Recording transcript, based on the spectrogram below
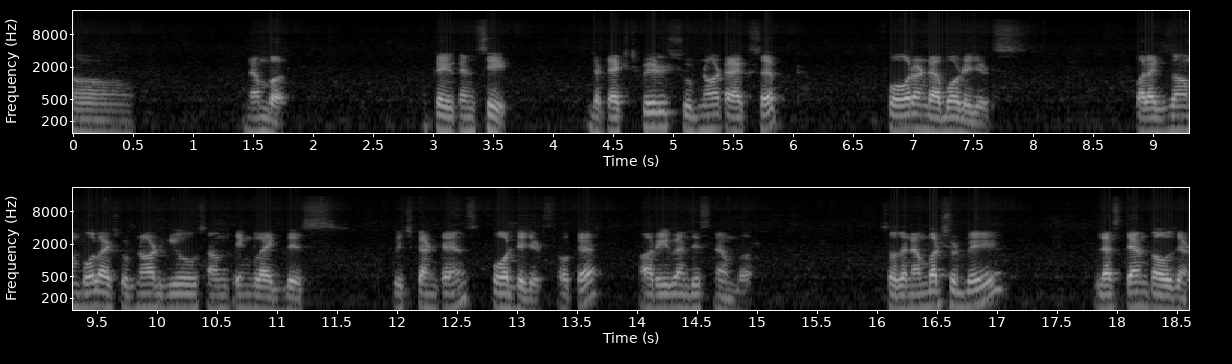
uh, number. Okay you can see the text field should not accept 4 and above digits. For example i should not give something like this which contains 4 digits okay or even this number. So the number should be less than 1000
